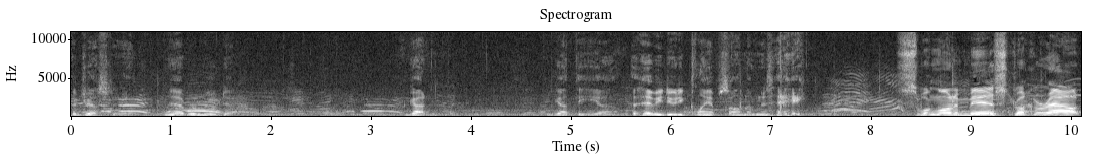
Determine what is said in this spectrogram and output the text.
adjusted it. Never moved it. Got got the uh, the heavy duty clamps on them today. Swung on and missed, struck her out.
